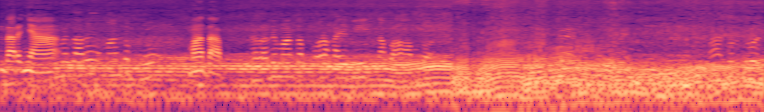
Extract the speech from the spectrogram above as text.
Komentarnya komentarnya mantep bro. Mantap. Jalannya mantap orang kayak ini tambah ambon masuk terus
